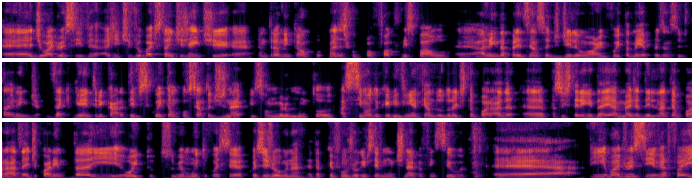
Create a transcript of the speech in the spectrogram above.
É, de wide receiver, a gente viu bastante gente é, entrando em campo, mas acho que o foco principal, é, além da presença de Jalen Warren, foi também a presença de Tyrande. Zach Gentry, cara, teve 51% de snap, isso é um número muito acima do que ele vinha tendo durante a temporada. É, pra vocês terem ideia, a média dele na temporada é de 48. Subiu muito com esse, com esse jogo, né? Até porque foi um jogo que a gente teve muito snap ofensivo. É... E wide receiver foi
